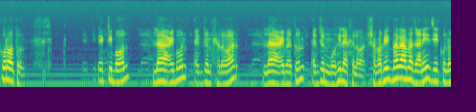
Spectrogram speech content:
কুরতুন। একটি বল লাইবুন একজন খেলোয়াড় লাইবাতুন একজন মহিলা খেলোয়াড়। স্বাভাবিকভাবে আমরা জানি যে কোনো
